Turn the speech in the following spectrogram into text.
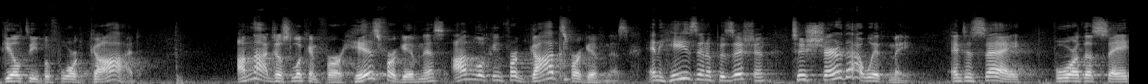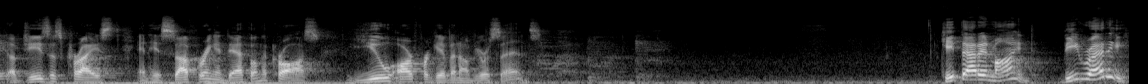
guilty before God. I'm not just looking for His forgiveness, I'm looking for God's forgiveness. And He's in a position to share that with me and to say, for the sake of Jesus Christ and His suffering and death on the cross, you are forgiven of your sins. Keep that in mind. Be ready.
